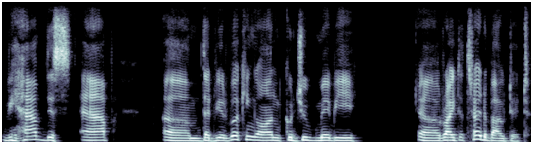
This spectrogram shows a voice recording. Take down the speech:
we have this app um, that we are working on. Could you maybe uh, write a thread about it?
